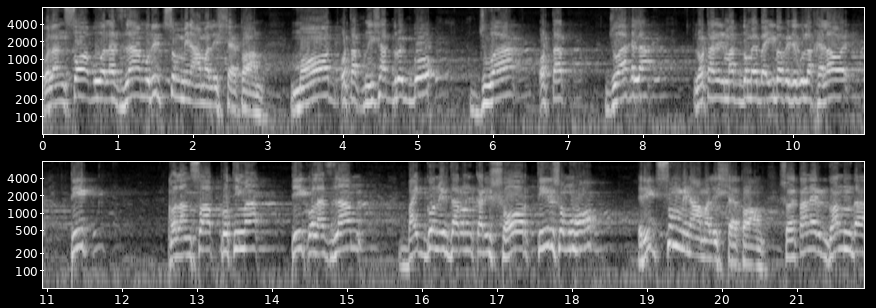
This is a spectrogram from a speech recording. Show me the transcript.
ওয়াল আনসাবু ওয়াল আজলামু রিজসুম মিন আমালিশ মদ অর্থাৎ নিশাদ্রব্য জুয়া অর্থাৎ জুয়া খেলা, লটারির মাধ্যমে বা এইভাবে যেগুলো খেলা হয়, ঠিক? ওয়াল আনসাব প্রতিমা, ঠিক? ওয়াল আজলাম ভাগ্য নির্ধারণকারী স্বর তীর সমূহ রিজসুম মিন আমালিশ শয়তানের গন্ধা,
